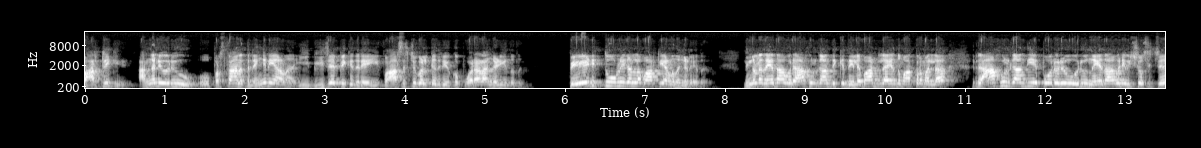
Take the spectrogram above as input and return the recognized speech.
പാർട്ടിക്ക് അങ്ങനെ ഒരു പ്രസ്ഥാനത്തിന് എങ്ങനെയാണ് ഈ ബി ജെ പിക്കെതിരെ ഈ ഫാസിസ്റ്റുകൾക്കെതിരെയൊക്കെ പോരാടാൻ കഴിയുന്നത്? പേടിത്തൂറികളുടെ പാർട്ടിയാണ് നിങ്ങളുടേത്. നിങ്ങളുടെ നേതാവ് രാഹുൽ ഗാന്ധിക്ക് നിലപാടില്ല എന്ന് മാത്രമല്ല രാഹുൽ ഗാന്ധിയെ പോലൊരു ഒരു നേതാവിനെ വിശ്വസിച്ച്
